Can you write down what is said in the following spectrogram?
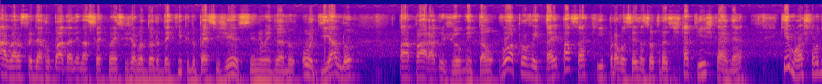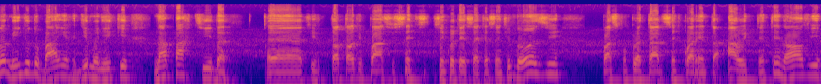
Agora foi derrubado ali na sequência o jogador da equipe do PSG, se não me engano, o Diallo tá parado o jogo, então vou aproveitar e passar aqui para vocês as outras estatísticas, né? Que mostram o domínio do Bayern de Munique na partida. É, total de passes 157 a 112, passe completado 140 a 89,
